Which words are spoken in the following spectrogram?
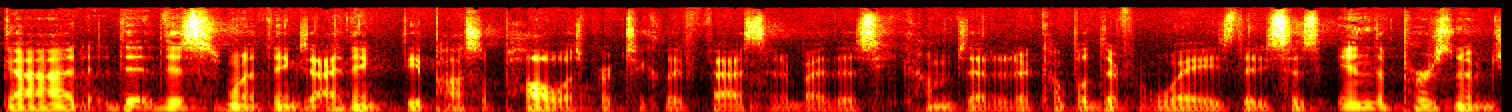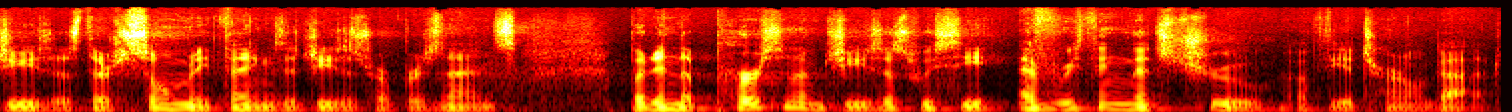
God, th- this is one of the things I think the Apostle Paul was particularly fascinated by this. He comes at it a couple different ways that he says, in the person of Jesus, there's so many things that Jesus represents, but in the person of Jesus, we see everything that's true of the eternal God.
